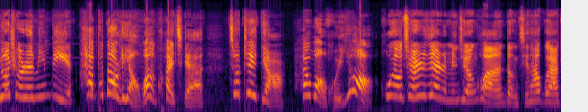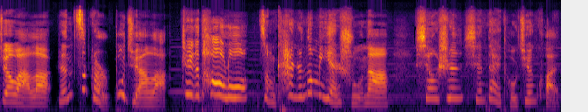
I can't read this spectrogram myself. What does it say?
折成人民币还不到两万块钱，就这点儿还往回要，忽悠全世界人民捐款，等其他国家捐完了，人自个儿不捐了。这个套路怎么看着那么眼熟呢？乡绅先带头捐款，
